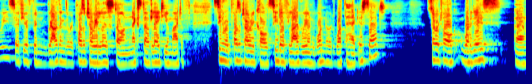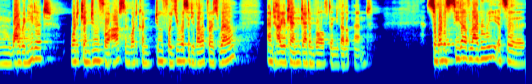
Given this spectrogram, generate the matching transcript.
So if you've been browsing the repository list on Nextcloud lately, you might have seen a repository called CDAV library and wondered what the heck is that? So we talk what it is, um, why we need it, what it can do for us and what it can do for you as a developer as well, and how you can get involved in development. So what is CDAV library? It's a,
